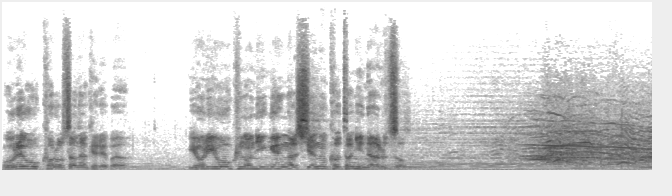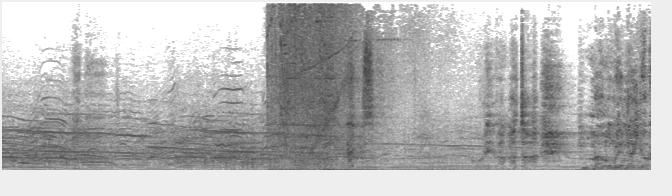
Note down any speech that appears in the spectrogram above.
俺を殺さなければより多くの人間が死ぬことになるぞ。守れないのか。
